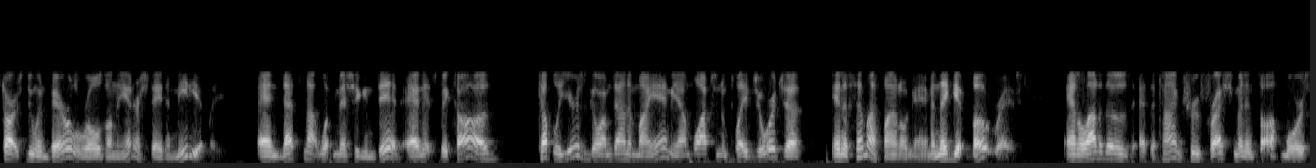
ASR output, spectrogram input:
starts doing barrel rolls on the interstate immediately. And that's not what Michigan did. And it's because a couple of years ago, I'm down in Miami. I'm watching them play Georgia in a semifinal game, and they get boat raced. And a lot of those, at the time, true freshmen and sophomores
